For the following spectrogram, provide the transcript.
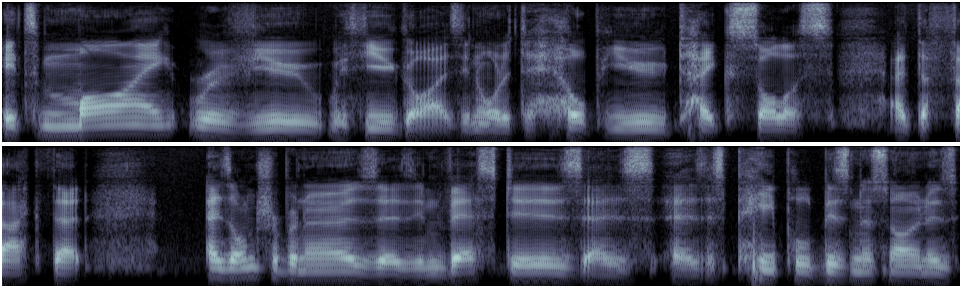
It's my review with you guys in order to help you take solace at the fact that as entrepreneurs, as investors, as, as, as people, business owners,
